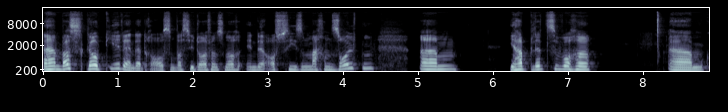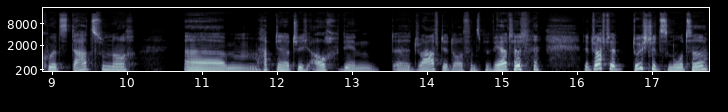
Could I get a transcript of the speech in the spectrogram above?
Ähm, was glaubt ihr denn da draußen, was die Dolphins noch in der Offseason machen sollten? Ähm, ihr habt letzte Woche ähm, kurz dazu noch ähm, habt ihr natürlich auch den äh, Draft der Dolphins bewertet. der Draft der Durchschnittsnote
